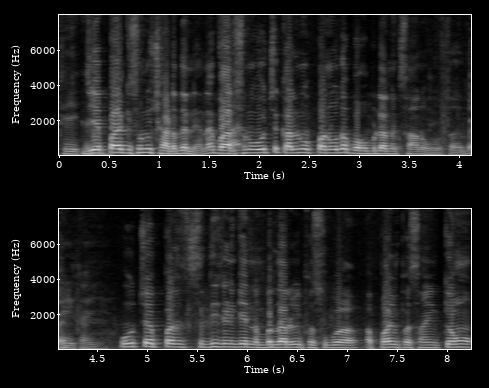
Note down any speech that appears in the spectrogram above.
ਠੀਕ ਜੇ ਆਪਾਂ ਕਿਸੇ ਨੂੰ ਛੱਡ ਦਿੰਦੇ ਆ ਨਾ ਵਾਰਸ ਨੂੰ ਉਹ ਚ ਕੱਲ ਨੂੰ ਆਪਾਂ ਨੂੰ ਉਹਦਾ ਬਹੁਤ ਵੱਡਾ ਨੁਕਸਾਨ ਹੋ ਸਕਦਾ ਹੈ। ਠੀਕ ਹੈ ਜੀ। ਉਹ ਚ ਆਪਾਂ ਸਿੱਧੀ ਜਾਣੀ ਕਿ ਨੰਬਰਦਾਰ ਵੀ ਫਸੂਗਾ ਆਪਾਂ ਵੀ ਫਸਾਂਗੇ ਕਿਉਂ?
